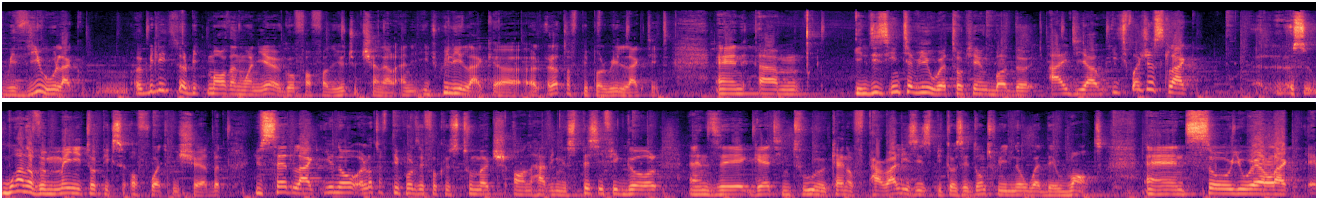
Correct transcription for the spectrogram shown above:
with you like a little bit more than one year ago for, for the YouTube channel, and it really like uh, a lot of people really liked it. And um, in this interview, we're talking about the idea. It was just like one of the many topics of what we shared. But you said like, you know, a lot of people, they focus too much on having a specific goal and they get into a kind of paralysis because they don't really know what they want. And so you were like, eh,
